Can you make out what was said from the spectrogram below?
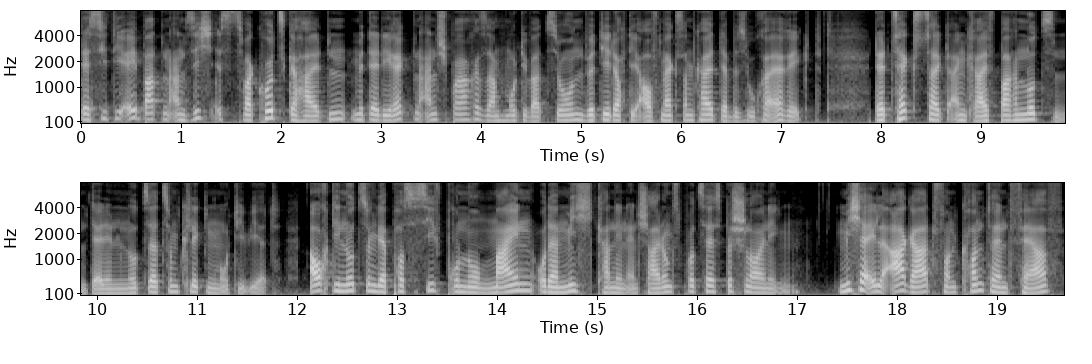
Der CTA-Button an sich ist zwar kurz gehalten, mit der direkten Ansprache samt Motivation wird jedoch die Aufmerksamkeit der Besucher erregt. Der Text zeigt einen greifbaren Nutzen, der den Nutzer zum Klicken motiviert. Auch die Nutzung der Possessivpronomen mein oder mich kann den Entscheidungsprozess beschleunigen. Michael Agard von ContentFerv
